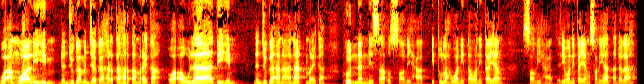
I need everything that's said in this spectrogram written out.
Wa amwalihim dan juga menjaga harta-harta mereka, wa auladihim dan juga anak-anak mereka. Hunnan nisa'us salihat. Itulah wanita-wanita yang salihat. Jadi wanita yang salihat adalah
